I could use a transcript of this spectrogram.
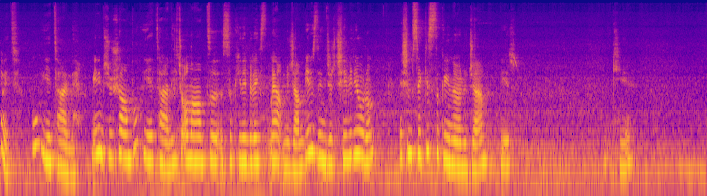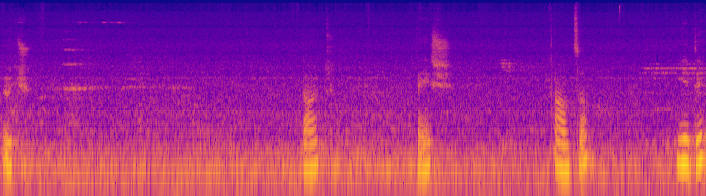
Evet. Bu yeterli. Benim için şu an bu yeterli. Hiç 16 sık iğne bir eksiltme yapmayacağım. Bir zincir çeviriyorum. Ve şimdi 8 sık iğne öreceğim. 1 2 3 4 5 6 7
